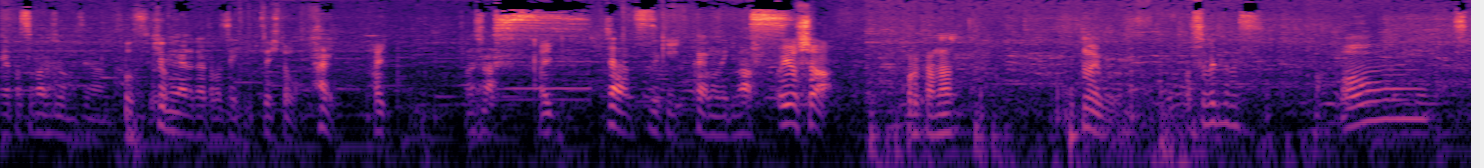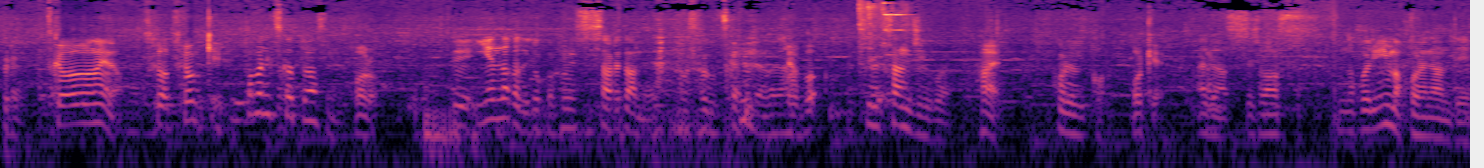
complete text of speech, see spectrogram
やっぱ素晴らしいお店なんでそうっすよ興味ある方はぜひ。ぜひとも。はい。はい。お願いします。はい。じゃあ続き買い物いきます。よっしゃ。これかな。何これ？滑ってます。あー。スプレー。使わないの？使う使うっけ？たまに使ってますね。あら。で家の中でどっか紛失されたんで 使ってたのが。やば。935円。はい。これを1個。オッケー。ありがとうございます。失礼します残り今これなんで。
